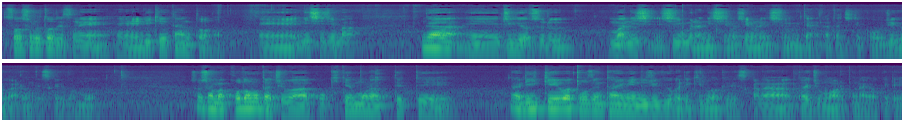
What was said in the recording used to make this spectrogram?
そうするとですね、えー、理系担当の、えー、西島が、えー、授業するまあ西西村西島西村西島みたいな形でこう授業があるんですけれどもそしたらまあ子供たちはこう来てもらってて理系は当然対面で授業ができるわけですから体調も悪くないわけで。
